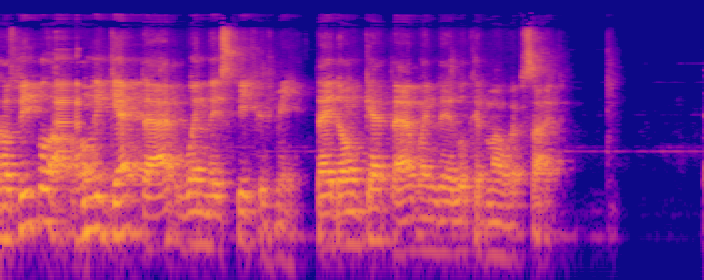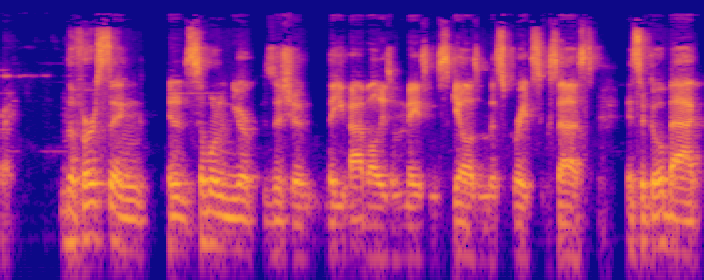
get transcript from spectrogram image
Because people uh, only get that when they speak with me. They don't get that when they look at my website Right. the first thing and someone in your position that you have all these amazing skills and this great success is to go back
